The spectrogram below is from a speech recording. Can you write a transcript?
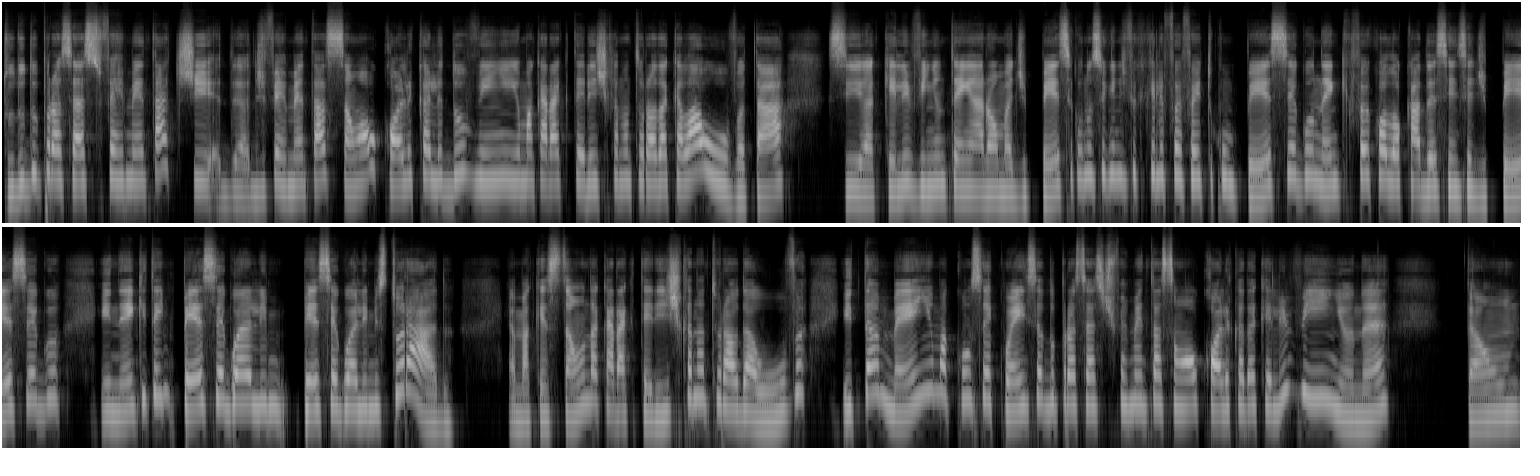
tudo do processo fermentativo, de fermentação alcoólica ali do vinho e uma característica natural daquela uva, tá? Se aquele vinho tem aroma de pêssego, não significa que ele foi feito com pêssego, nem que foi colocado essência de pêssego e nem que tem pêssego ali, pêssego ali misturado. É uma questão da característica natural da uva e também uma consequência do processo de fermentação alcoólica daquele vinho, né? Então,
